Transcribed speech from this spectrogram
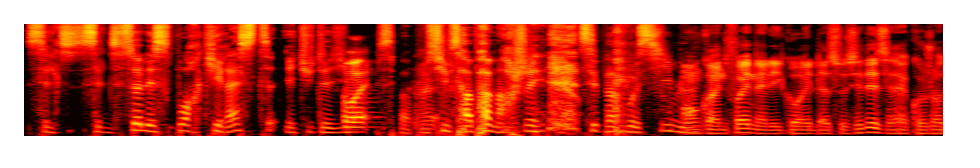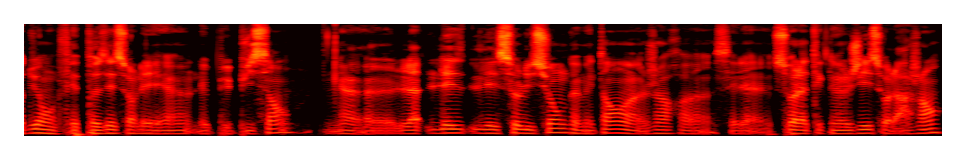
c'est le- le seul espoir qui reste. Et tu te dis, Ouais. c'est pas possible, ça va pas marcher, c'est pas possible. Encore une fois, une allégorie de la société, c'est-à-dire qu'aujourd'hui, on fait peser sur les, euh, les plus puissants euh, la- les, les solutions comme étant, euh, genre, euh, c'est soit la technologie, soit l'argent,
